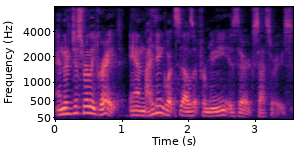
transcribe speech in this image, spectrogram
and they're just really great. And I think what sells it for me is their accessories.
